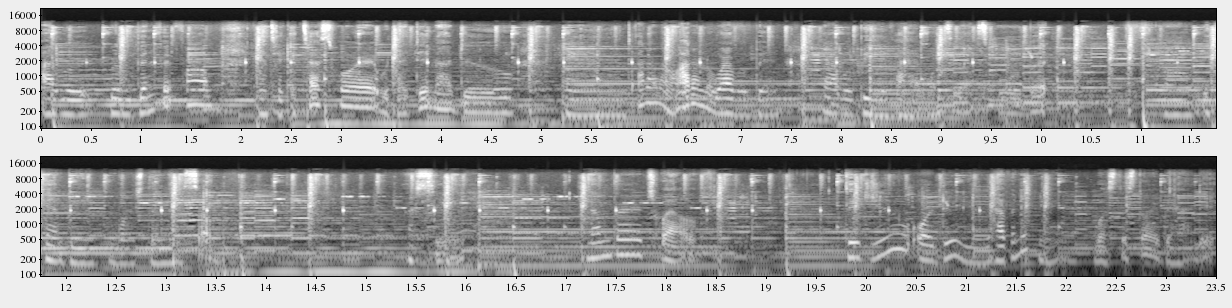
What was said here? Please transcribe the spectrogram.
I would really benefit from and take a test for it, which I did not do. And I don't know. I don't know where I would be, where I would be if I had went to that school, but um, it can't be worse than this. So let's see. Number twelve. Did you or do you have a nickname? What's the story behind it?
